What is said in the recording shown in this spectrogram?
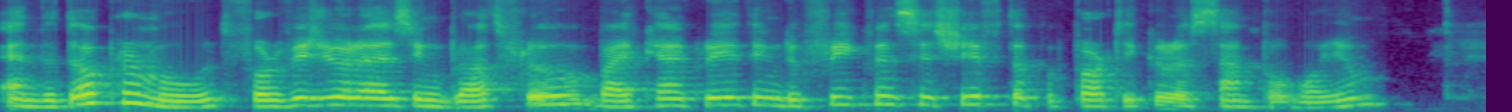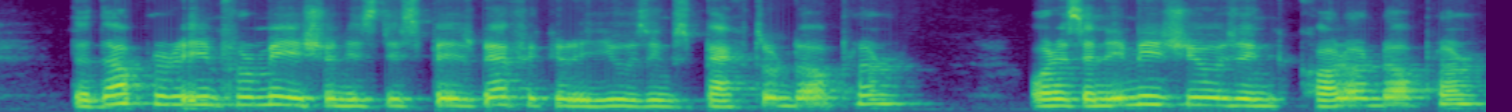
And the Doppler mode for visualizing blood flow by calculating the frequency shift of a particular sample volume. The Doppler information is displayed graphically using spectral Doppler or as an image using color Doppler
